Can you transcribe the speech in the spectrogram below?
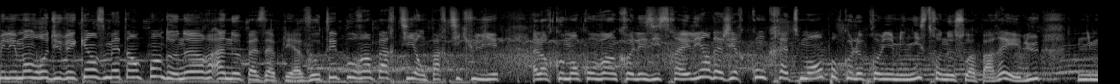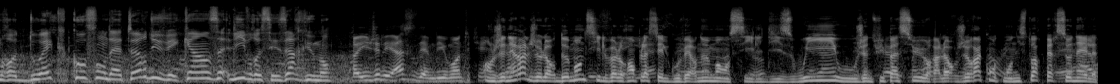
mais les membres du V15 mettent un point d'honneur à ne pas appeler à voter pour un parti en particulier. Alors comment convaincre les Israéliens d'agir concrètement pour que le Premier ministre ne soit pas réélu? Nimrod Dweck, cofondateur du V15, livre ses arguments. En général, je leur demande s'ils veulent remplacer le gouvernement. S'ils disent oui ou je ne suis pas sûr, alors je raconte mon histoire personnelle.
